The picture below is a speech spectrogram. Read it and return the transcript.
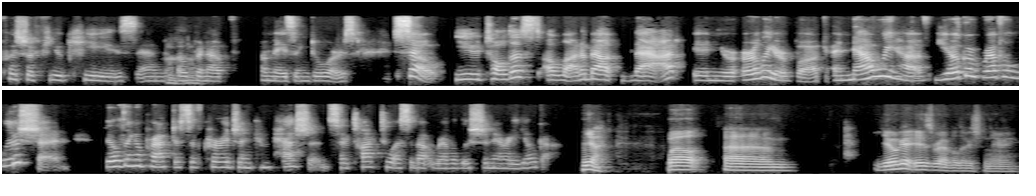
push a few keys and uh-huh. open up amazing doors. So, you told us a lot about that in your earlier book. And now we have Yoga Revolution building a practice of courage and compassion. So, talk to us about revolutionary yoga. Yeah. Well, um, yoga is revolutionary.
